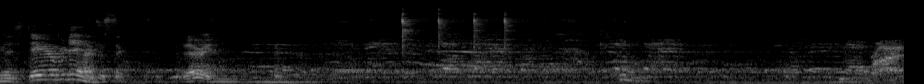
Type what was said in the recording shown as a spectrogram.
You gonna stay over there. Interesting. Very. All right.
